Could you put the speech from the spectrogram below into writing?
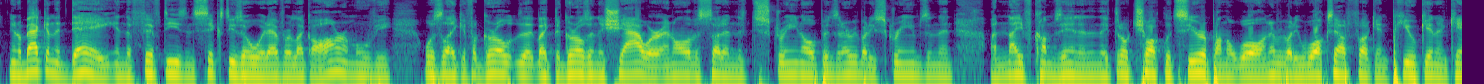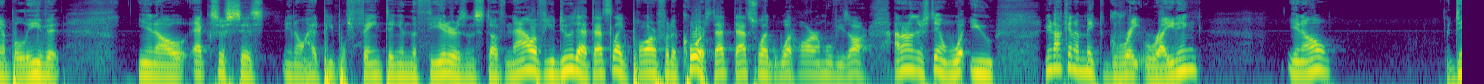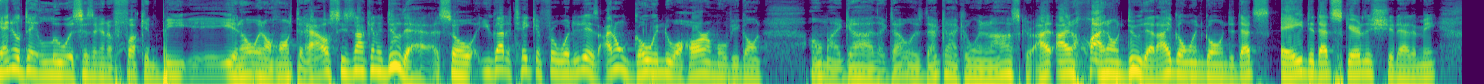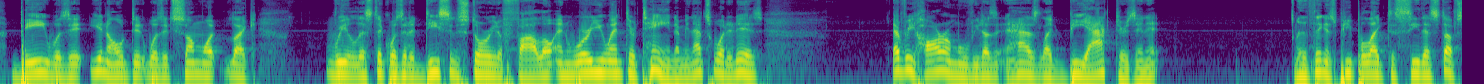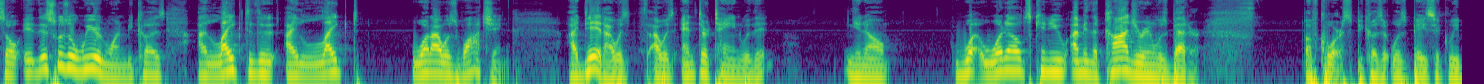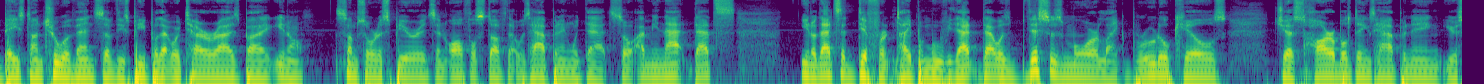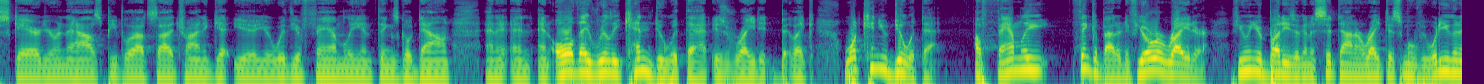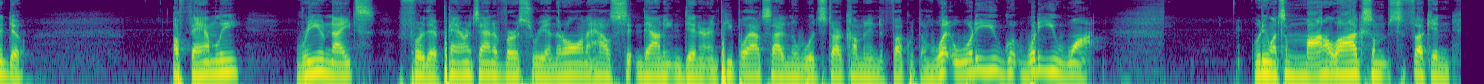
You know, back in the day, in the 50s and 60s or whatever, like a horror movie was like if a girl, like the girl's in the shower and all of a sudden the screen opens and everybody screams and then a knife comes in and then they throw chocolate syrup on the wall and everybody walks out fucking puking and can't believe it you know, Exorcist, you know, had people fainting in the theaters and stuff. Now, if you do that, that's like par for the course. That that's like what horror movies are. I don't understand what you. You're not going to make great writing, you know. Daniel Day Lewis isn't going to fucking be, you know, in a haunted house. He's not going to do that. So you got to take it for what it is. I don't go into a horror movie going, "Oh my god, like that was that guy could win an Oscar." I I don't I don't do that. I go in going, "Did that's a did that scare the shit out of me? B was it you know did was it somewhat like." realistic was it a decent story to follow and were you entertained i mean that's what it is every horror movie doesn't has like b actors in it the thing is, people like to see that stuff. So it, this was a weird one because I liked the I liked what I was watching. I did. I was I was entertained with it. You know, what what else can you? I mean, The Conjuring was better, of course, because it was basically based on true events of these people that were terrorized by you know some sort of spirits and awful stuff that was happening with that. So I mean that that's you know that's a different type of movie. That that was this is more like brutal kills just horrible things happening. You're scared. You're in the house. People are outside trying to get you. You're with your family, and things go down. And and and all they really can do with that is write it. Like, what can you do with that? A family. Think about it. If you're a writer, if you and your buddies are going to sit down and write this movie, what are you going to do? A family reunites for their parents' anniversary, and they're all in a house sitting down eating dinner, and people outside in the woods start coming in to fuck with them. What what do you what do you want? What do you want? Some monologue? Some fucking,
